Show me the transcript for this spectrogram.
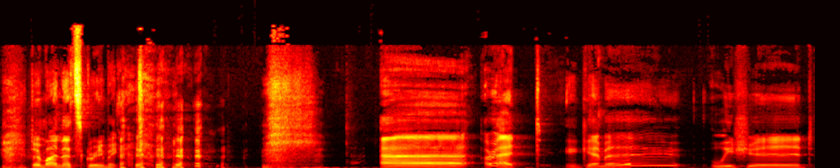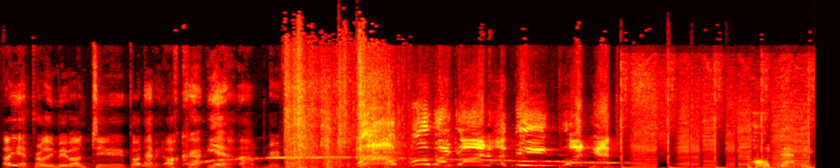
boot. Don't mind that screaming. uh, all right, Gamma. We should. Oh yeah, probably move on to podnapping. Oh crap! Yeah, oh, move on. oh my god, I'm being podnapped. Podnapping.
